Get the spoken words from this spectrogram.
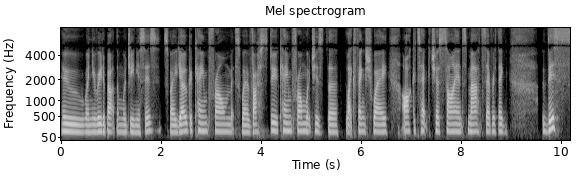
who, when you read about them, were geniuses. It's where yoga came from. It's where Vastu came from, which is the like feng shui, architecture, science, maths, everything. This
